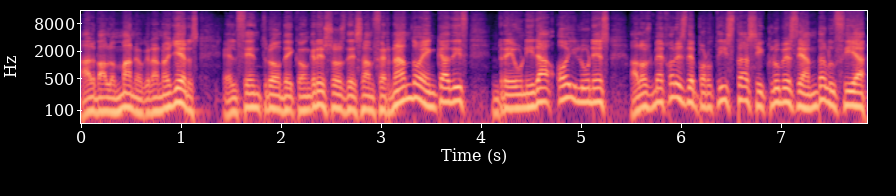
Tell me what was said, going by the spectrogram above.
al balonmano Granollers. El Centro de Congresos de San Fernando, en Cádiz, reunirá hoy lunes a los mejores deportistas y clubes de Andalucía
